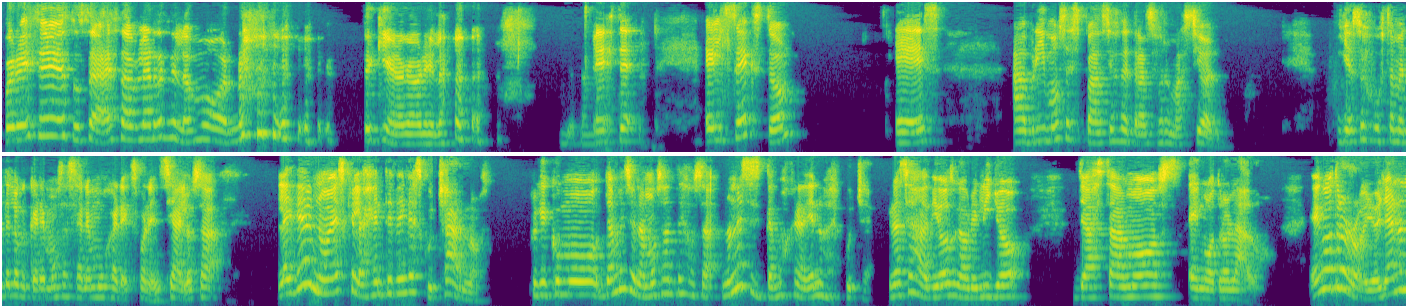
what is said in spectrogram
Pero ese es, o sea, es hablar desde el amor, ¿no? Te quiero, Gabriela. Este, el sexto es abrimos espacios de transformación. Y eso es justamente lo que queremos hacer en Mujer Exponencial. O sea, la idea no es que la gente venga a escucharnos, porque como ya mencionamos antes, o sea, no necesitamos que nadie nos escuche. Gracias a Dios, Gabriel y yo ya estamos en otro lado, en otro rollo. Ya, no,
